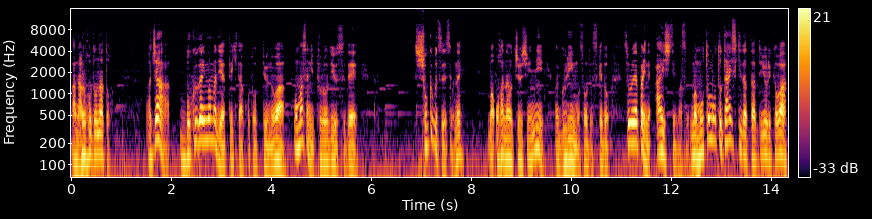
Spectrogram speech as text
あなるほどなと。あじゃあ僕が今までやってきたことっていうのはもうまさにプロデュースで植物ですよね。まあ、お花を中心に、まあ、グリーンもそうですけどそれをやっぱりね愛していますもともと大好きだったというよりかは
